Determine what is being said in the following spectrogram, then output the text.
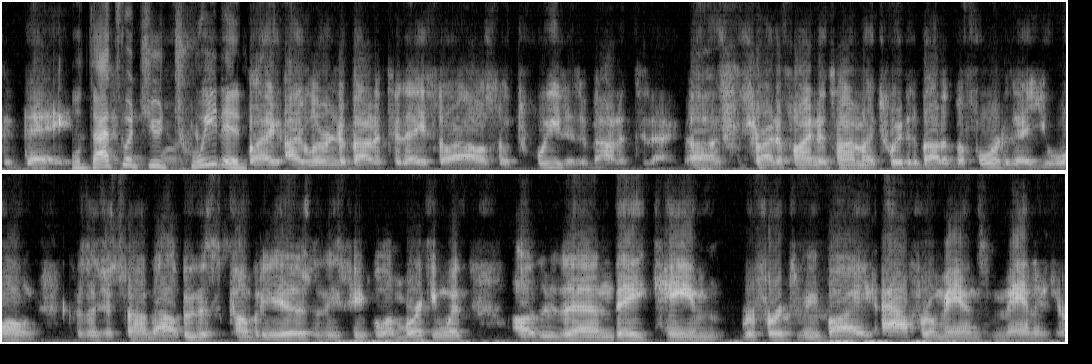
today. Well, that's what you tweeted. I, I learned about it today, so I also tweeted about it today. Uh, try to find a time I tweeted about it before today. You won't, because I just found out who this company is, or these people I'm working with, other than they came referred to me by Afroman's manager.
